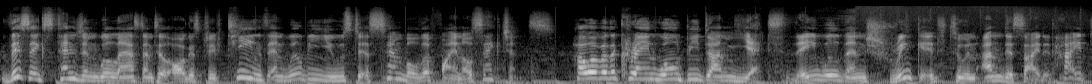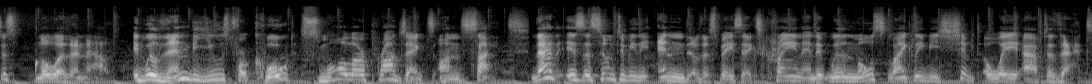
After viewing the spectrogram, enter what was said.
This extension will last until August 15th and will be used to assemble the final sections. However, the crane won't be done yet. They will then shrink it to an undecided height just lower than now. It will then be used for quote, smaller projects on site. That is assumed to be the end of the SpaceX crane and it will most likely be shipped away after that.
